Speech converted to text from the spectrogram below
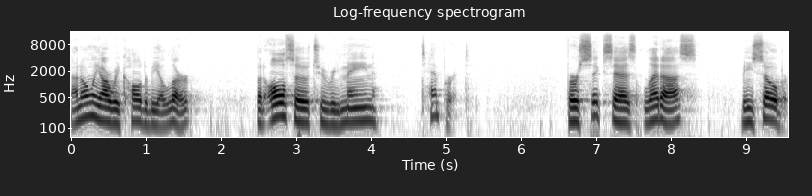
Not only are we called to be alert, but also to remain temperate. Verse 6 says, Let us be sober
